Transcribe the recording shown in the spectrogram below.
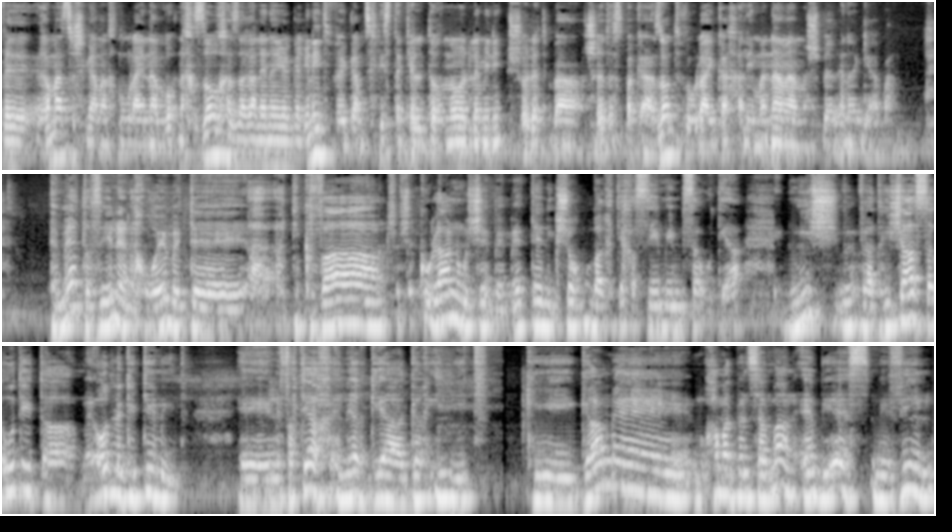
ורמזת שגם אנחנו אולי נעבור, נחזור חזרה לאנרגיה גרעינית, וגם צריך להסתכל טוב מאוד למי שולט בשרשרת האספקה הזאת, ואולי ככה להימנע מהמשבר אנרגיה הבא. אמת, אז הנה אנחנו רואים את uh, התקווה, אני חושב שכולנו, שבאמת uh, נקשור במערכת יחסים עם סעודיה, מיש, והדרישה הסעודית המאוד לגיטימית uh, לפתח אנרגיה גרעינית, כי גם uh, מוחמד בן סלמן, MBS, מבין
